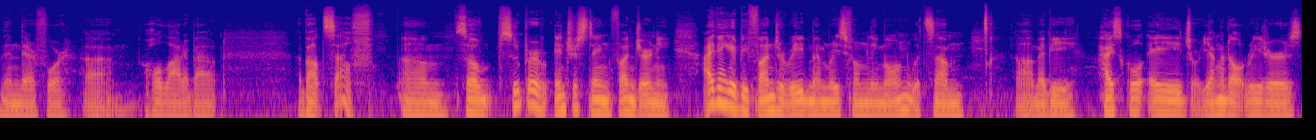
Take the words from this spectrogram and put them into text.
then therefore, um, a whole lot about about self. Um, so super interesting, fun journey. I think it'd be fun to read Memories from Limon with some uh, maybe high school age or young adult readers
